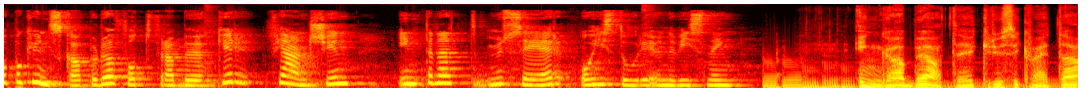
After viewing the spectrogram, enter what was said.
og på kunnskaper du har fått fra bøker, fjernsyn, internett, museer og historieundervisning. Inga Beate Krusekveita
